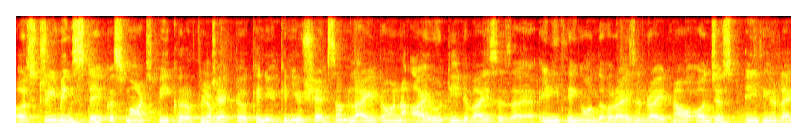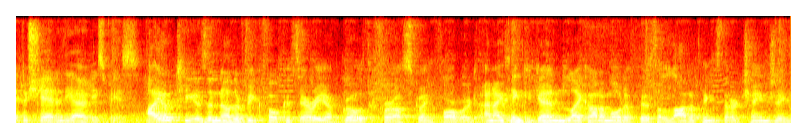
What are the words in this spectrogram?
a streaming stick, a smart speaker, a projector. Yep. Can you can you shed some light on IoT devices, uh, anything on the horizon right now, or just anything you'd like to share in the IoT space? IoT is another big focus area of growth for us going forward. And I think again, like automotive, there's a lot of things that are changing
